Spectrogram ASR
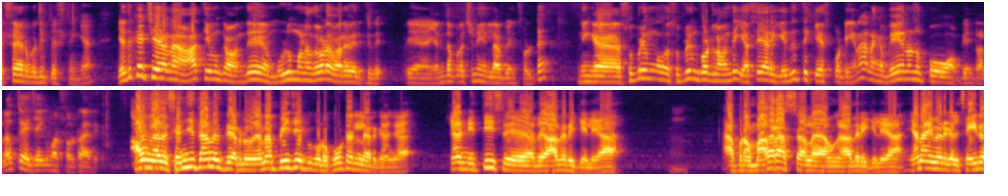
எஸ்ஐஆர் பத்தி பேசுனீங்க. எதிர்க்கட்சியான அதிமுக வந்து முழு மனதோட வரவேற்குது எந்த பிரச்சனையும் இல்லை அப்படின்னு சொல்லிட்டு நீங்க சுப்ரீம் சுப்ரீம் கோர்ட்ல வந்து எஸ்ஐஆர் எதிர்த்து கேஸ் போட்டீங்கன்னா நாங்க வேணும்னு போவோம் அப்படின்ற அளவுக்கு ஜெயக்குமார் சொல்றாரு. அவங்க அதை செஞ்சு தானே தேரணும் ஏன்னா பிஜேபி கூட கூட்டணியில் இருக்காங்க. ஏன் நிதிஷ் அதை ஆதரிக்கலையா? அப்புறம் மகாராஷ்டிரால அவங்க ஆதரிக்கலையா? ஏன்னா இவர்கள் செய்யற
